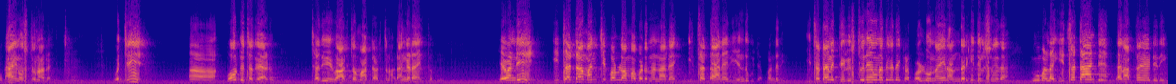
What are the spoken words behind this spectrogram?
ఒక ఆయన వస్తున్నాడండి. వచ్చి ఆ, బోర్డు చదివాడు. చదివి వాడితో మాట్లాడుతున్నాడు అంగడాయనతో. ఏమండి? ఇచ్చట మంచి పళ్ళు అమ్మబడునున్నారే. ఇచ్చట అనేది ఎందుకు చెప్పండి అది ఇచ్చట అని తెలుస్తూనే ఉన్నది కదా ఇక్కడ పళ్ళు ఉన్నాయని అందరికీ తెలుసు కదా. నువ్వు మళ్ళీ ఇచ్చట అంటే దాని అర్థం ఏంటిది?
